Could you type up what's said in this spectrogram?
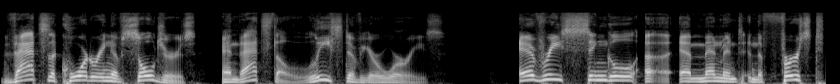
That's the quartering of soldiers, and that's the least of your worries. Every single uh, amendment in the first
